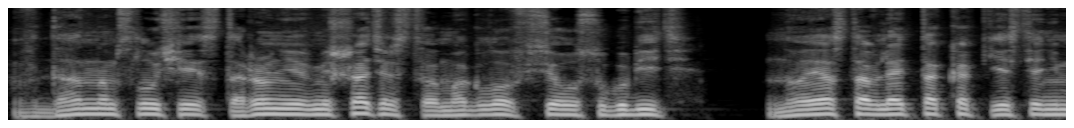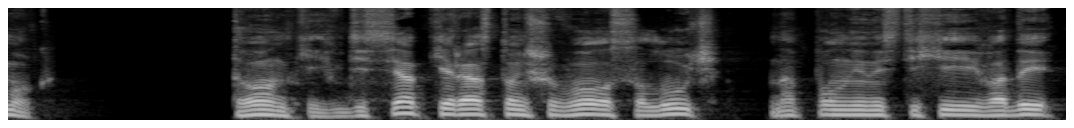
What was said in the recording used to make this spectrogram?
В данном случае стороннее вмешательство могло все усугубить, но и оставлять так, как есть я не мог. Тонкий, в десятки раз тоньше волоса луч, наполненный стихией воды,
